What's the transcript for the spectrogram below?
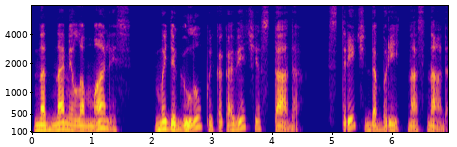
над нами ломались, мы де глупы, как овечье стадо, стрічь добріть нас надо.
